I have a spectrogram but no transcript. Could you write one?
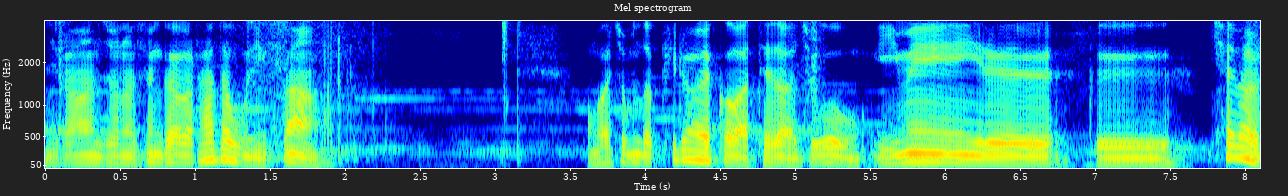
이런저런 생각을 하다 보니까 뭔가 좀 더 필요할 것 같아서 가지고 이메일을 그 채널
